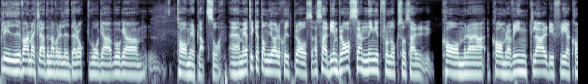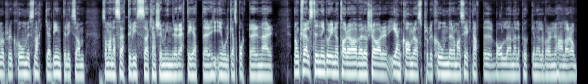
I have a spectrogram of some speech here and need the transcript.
bli varma i kläderna vad det lider och våga, våga ta mer plats. så. Eh, men jag tycker att de gör det skitbra. Och så, så här, det är en bra sändning utifrån också så här, kamera, kameravinklar, det är fler kameraproduktion vi snackar. Det är inte liksom som man har sett i vissa kanske mindre rättigheter i olika sporter när någon kvällstidning går in och tar över och kör enkamerasproduktioner och man ser knappt eh, bollen eller pucken eller vad det nu handlar om.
